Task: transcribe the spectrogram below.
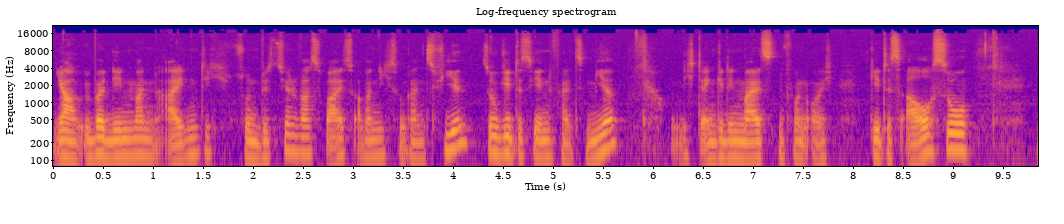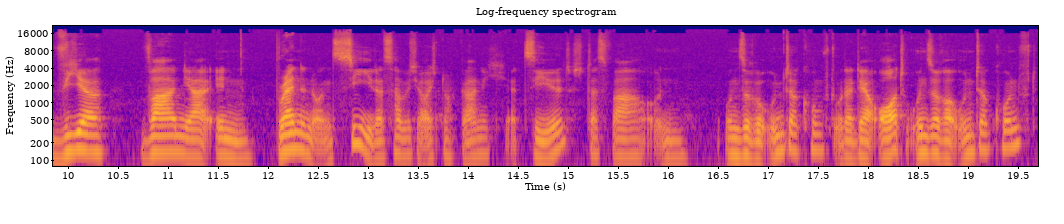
ja, über den man eigentlich so ein bisschen was weiß, aber nicht so ganz viel. So geht es jedenfalls mir und ich denke, den meisten von euch geht es auch so. Wir waren ja in Brandon on Sea, das habe ich euch noch gar nicht erzählt. Das war unsere Unterkunft oder der Ort unserer Unterkunft.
